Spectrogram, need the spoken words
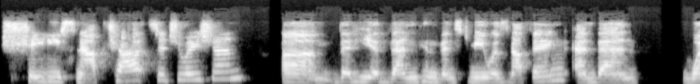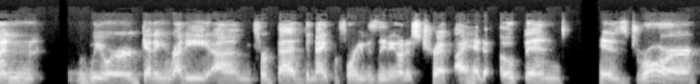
shady snapchat situation um, that he had then convinced me was nothing. And then when we were getting ready um, for bed the night before he was leaving on his trip, I had opened his drawer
